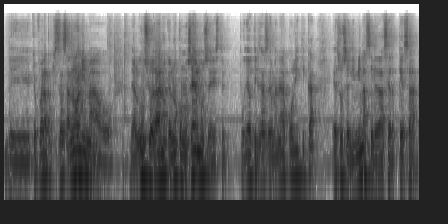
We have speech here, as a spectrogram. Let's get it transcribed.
de que fuera pues, quizás anónima o de algún ciudadano que no conocemos, este, pudiera utilizarse de manera política, eso se elimina, se le da certeza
